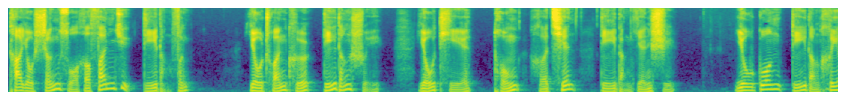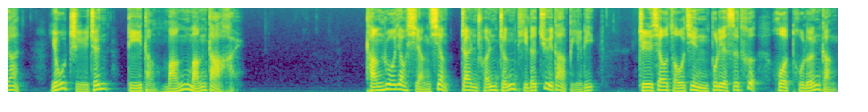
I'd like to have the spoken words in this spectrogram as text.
他有绳索和帆具抵挡风，有船壳抵挡水，有铁、铜和铅抵挡岩石，有光抵挡黑暗，有指针抵挡茫茫大海。倘若要想象战船整体的巨大比例，只需要走进布列斯特或土伦港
